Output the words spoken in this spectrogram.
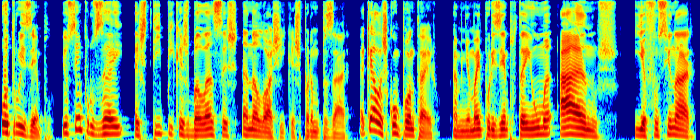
Outro exemplo, eu sempre usei as típicas balanças analógicas para me pesar, aquelas com ponteiro. A minha mãe, por exemplo, tem uma há anos e a funcionar.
